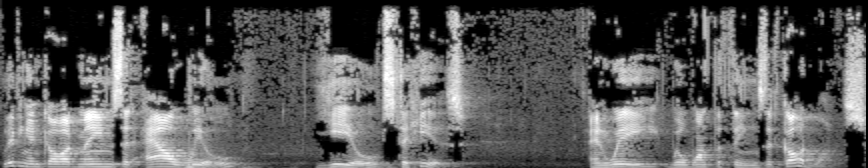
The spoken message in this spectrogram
living in God means that our will yields to His, and we will want the things that God wants.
